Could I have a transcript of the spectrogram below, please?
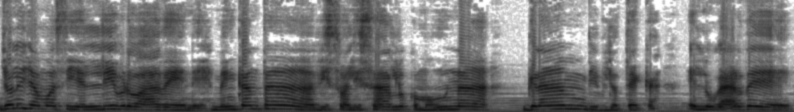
yo le llamo así el libro ADN. Me encanta visualizarlo como una gran biblioteca. En lugar de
